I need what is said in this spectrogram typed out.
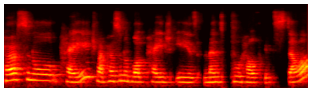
personal page, my personal blog page is Mental Health with Stella.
